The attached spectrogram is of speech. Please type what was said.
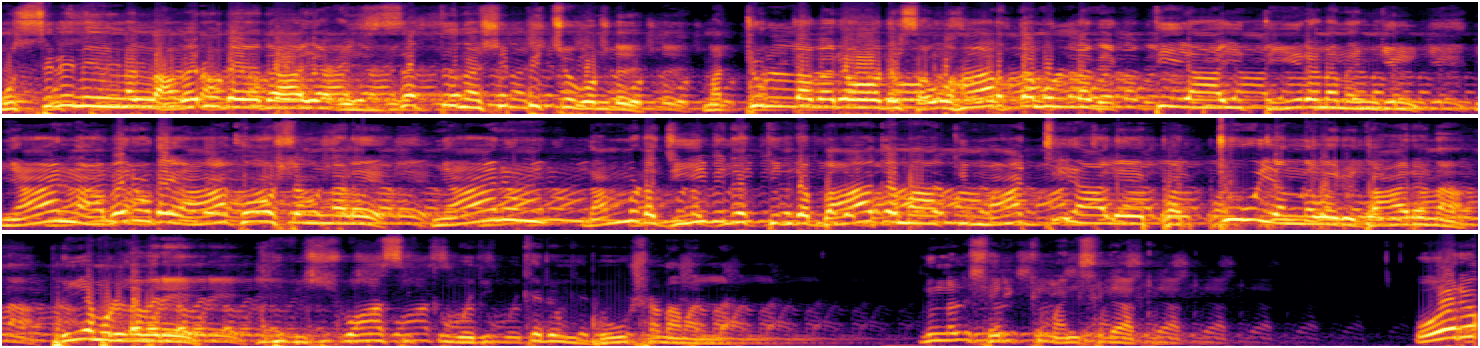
മുസ്ലിമീങ്ങൾ അവരുടേതായ ഇസ്സത്ത് നശിപ്പിച്ചുകൊണ്ട് മറ്റുള്ളവരോട് സൗഹാർദ്ദമുള്ള വ്യക്തിയായി തീരണമെങ്കിൽ ഞാൻ അവരുടെ ആഘോഷങ്ങളെ ഞാനും നമ്മുടെ ജീവിതത്തിന്റെ ഭാഗമാക്കി മാറ്റിയാലേ പറ്റൂ എന്ന ഒരു ധാരണ പ്രിയമുള്ളവരെ അത് വിശ്വാസിക്ക് ഒരിക്കലും ഭൂഷണമല്ല. നിങ്ങൾ ശരിക്കും മനസ്സിലാക്കുക ഓരോ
